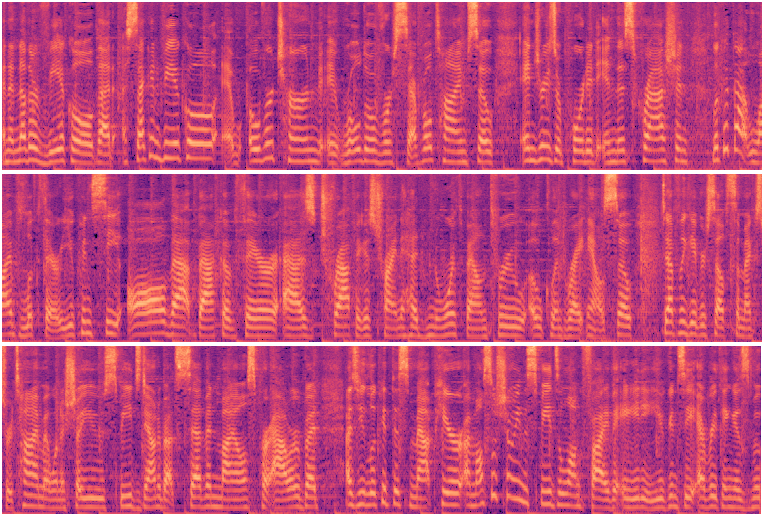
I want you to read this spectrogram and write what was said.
and another vehicle. That second vehicle eh, overturned, it rolled over several times. So injuries reported in this crash. And look at that live look there. You can see all that back up there as traffic is trying to head northbound through Oakland right now. So definitely give yourself some extra time. I want to show you speeds down about seven miles per hour. But as you look at this map here, I'm also showing the speeds along 580. You can see everything is moving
